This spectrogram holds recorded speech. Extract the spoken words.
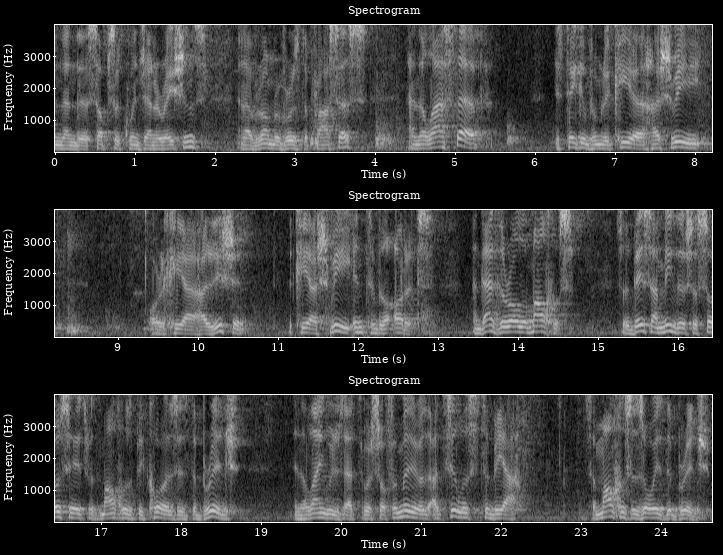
and then the subsequent generations, and Avram reversed the process. And the last step is taken from Rikia Hashvi, or Rikia Harishin, Rikia Hashvi, into the Oretz. And that's the role of Malchus. So the Beis Hamikdash associates with Malchus because it's the bridge in the language that we're so familiar with, Atzilus to Biyah. So Malchus is always the bridge.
